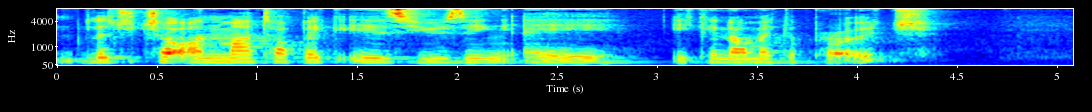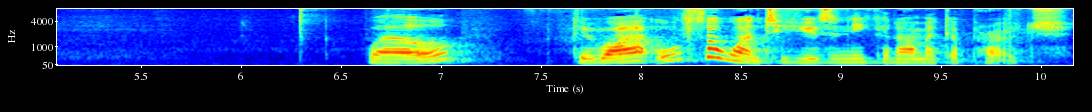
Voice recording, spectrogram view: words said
literature on my topic is using a economic approach, well, do I also want to use an economic approach?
